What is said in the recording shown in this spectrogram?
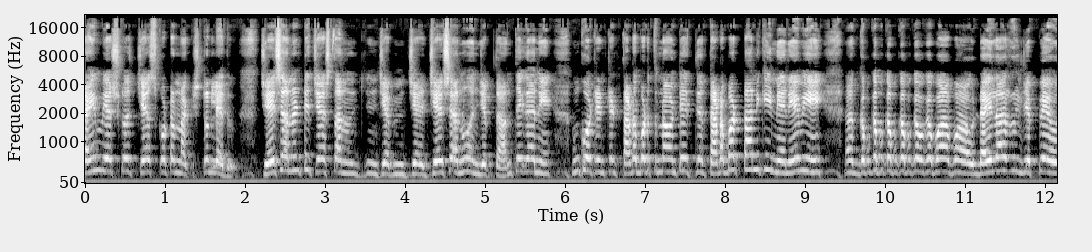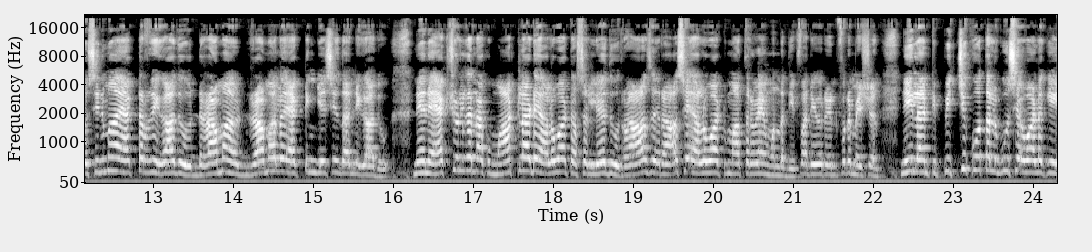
టైం వేస్ట్ చేసుకోవటం నాకు ఇష్టం లేదు. చేశానంటే చేస్తాను చేశాను అని చెప్తా. అంతేగాని ఇంకోటి ఏంటంటే తడబడుతున్నావు అంటే తడబడటానికి నేనేమి గబగబ గబగబ గబగబ డైలాగులు చెప్పే సినిమా యాక్టర్ని కాదు డ్రామా డ్రామాలో యాక్టింగ్ చేసేదాన్ని కాదు. నేను యాక్చువల్గా నాకు మాట్లాడే అలవాటు అసలు లేదు. రాసే రాసే అలవాటు మాత్రమే ఉన్నది. For your information. నీలాంటి పిచ్చి కూతలు కూసే వాళ్ళకి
